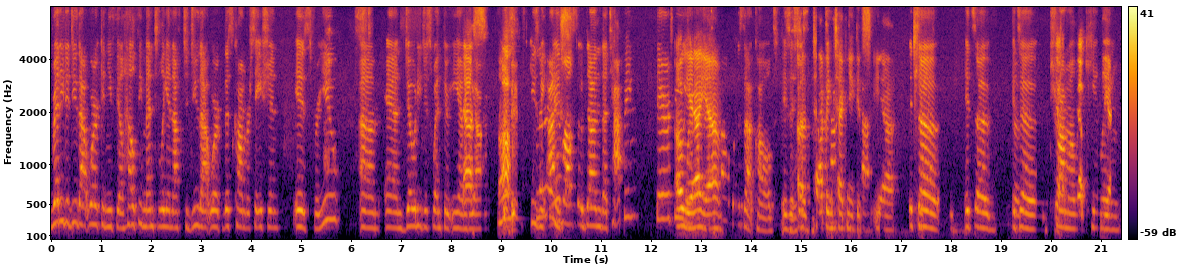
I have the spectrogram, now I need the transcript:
ready to do that work and you feel healthy mentally enough to do that work, this conversation is for you. Um, and Dodie just went through EMDR. Yes. Oh, Excuse me. I have also done the tapping therapy. oh What- yeah, yeah. what is that called? Is it A just tapping technique. It's yeah. it's a it's a it's a trauma Yep. like healing.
